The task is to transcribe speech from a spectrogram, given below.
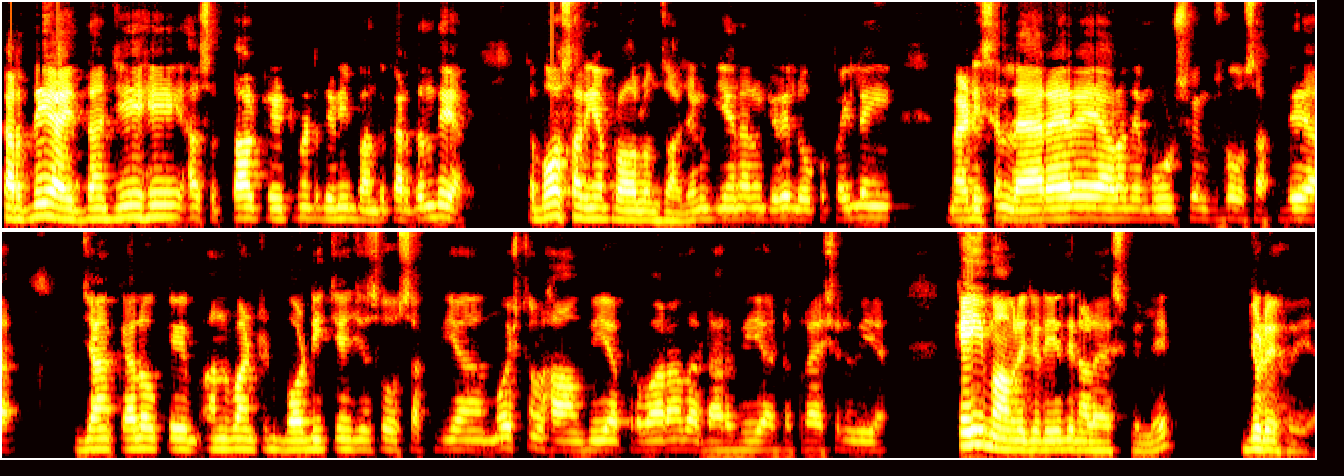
ਕਰਦੇ ਆ ਇਦਾਂ ਜੇ ਇਹ ਹਸਪਤਾਲ ਟ੍ਰੀਟਮੈਂਟ ਦੇਣੀ ਬੰਦ ਕਰ ਦਿੰਦੇ ਆ ਤਾਂ ਬਹੁਤ ਸਾਰੀਆਂ ਪ੍ਰੋਬਲਮਸ ਆ ਜਾਣਗੀਆਂ ਇਹਨਾਂ ਨੂੰ, ਜਿਹੜੇ ਲੋਕ ਪਹਿਲਾਂ ਹੀ ਮੈਡੀਸਨ ਲੈ ਰਹੇ ਰਹੇ ਆ, ਉਹਨਾਂ ਦੇ ਮੂਡ ਸਵਿੰਗਸ ਹੋ ਸਕਦੇ ਆ, ਜਾਂ ਕਹਿ ਲਓ ਕਿ ਅਨਵਾਂਟਡ ਬਾਡੀ ਚੇਂਜਸ ਹੋ ਸਕਦੀਆਂ ਇਮੋਸ਼ਨਲ ਹਾਰਮ ਵੀ ਆ, ਪਰਿਵਾਰਾਂ ਦਾ ਡਰ ਵੀ ਆ ਡਿਪਰੈਸ਼ਨ ਵੀ ਆ, ਕਈ ਮਾਮਲੇ ਜਿਹੜੇ ਇਹਦੇ ਨਾਲ ਇਸ ਵੇਲੇ ਜੁੜੇ ਹੋਏ ਆ।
